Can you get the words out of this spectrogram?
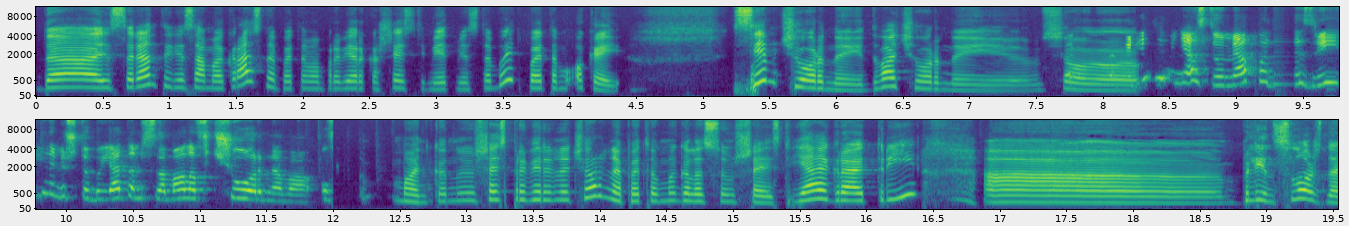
да, сорян, ты не самая красная, поэтому проверка 6 имеет место быть, поэтому окей. 7 черный, 2 черный, все. Наберите меня с двумя подозрительными, чтобы я там сломала в черного. Манька, ну 6 проверено черное, поэтому мы голосуем 6. Я играю 3. А, блин, сложно.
